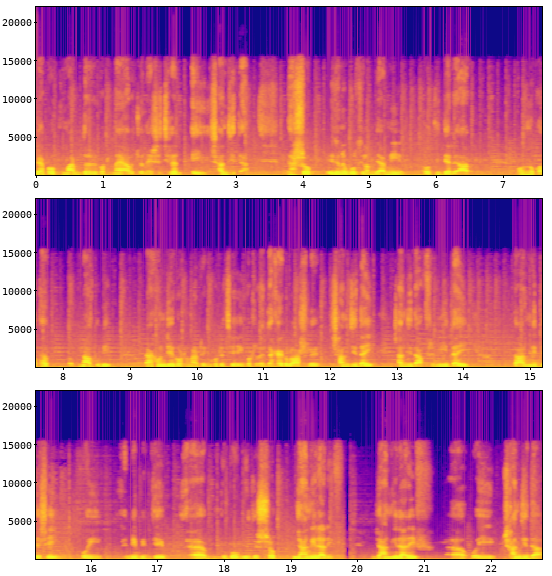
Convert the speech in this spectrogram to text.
ব্যাপক মারধরের ঘটনায় আলোচনায় এসেছিলেন এই সানজিদা। দর্শক এই জন্য বলছিলাম যে আমি অতীতের আর অন্য কথা না তুলি। এখন যে ঘটনাটি ঘটেছে এই ঘটনায় দেখা গেল আসলে সানজিদাই সানজিদা আফরিনি দায়ী। তার নির্দেশেই ওই ডিবির যে আহ, উপপরিদর্শক জাহাঙ্গীর আরিফ জাহাঙ্গীর আরিফ ওই সানজিদার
